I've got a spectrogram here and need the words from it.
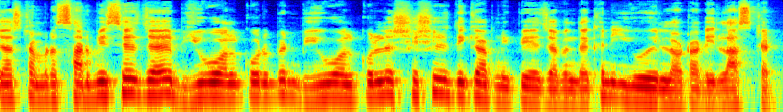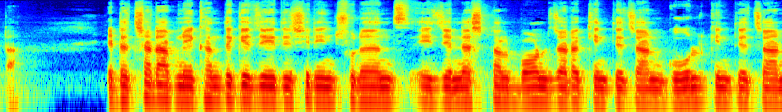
জাস্ট আমরা সার্ভিসে যাই ভিউ অল করবেন ভিউ অল করলে শেষের দিকে আপনি পেয়ে যাবেন। দেখেন ইউএ লটারি লাস্টেরটা এটা ছাড়া আপনি এখান থেকে যে দেশের ইন্স্যুরেন্স এই যে ন্যাশনাল বন্ড যারা কিনতে চান গোল্ড কিনতে চান,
